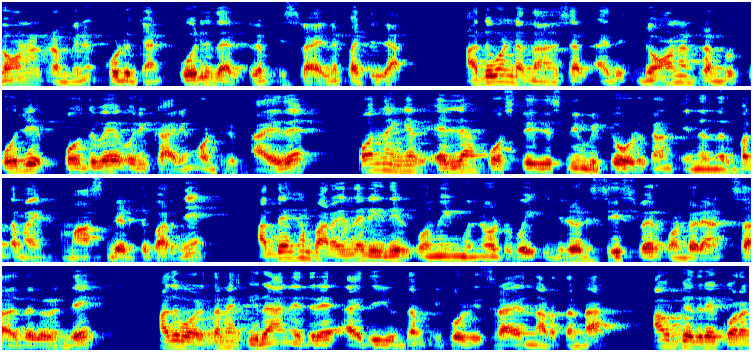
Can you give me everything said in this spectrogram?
ഡൊണാൾഡ് ട്രംപിന് കൊടുക്കാൻ ഒരു തരത്തിലും ഇസ്രായേലിന് പറ്റില്ല. അതുകൊണ്ടെന്താണെന്ന് വെച്ചാൽ അതായത് ഡൊണാൾഡ് ട്രംപ് ഒരു പൊതുവെ ഒരു കാര്യം കൊണ്ടുവരും. അതായത് ഒന്നെങ്കിൽ എല്ലാ ഹോസ്റ്റേജസിനെയും വിട്ടുകൊടുക്കണം എന്ന് നിർബന്ധമായി ഹമാസിന്റെ അടുത്ത് പറഞ്ഞ് അദ്ദേഹം പറയുന്ന രീതിയിൽ ഒന്നും മുന്നോട്ട് പോയി ഇതിലൊരു സീസ് വെയർ കൊണ്ടുവരാൻ സാധ്യതകളുണ്ട്. അതുപോലെ തന്നെ ഇറാനെതിരെ അതായത് യുദ്ധം ഇപ്പോൾ ഇസ്രായേൽ നടത്തേണ്ട. അവർക്കെതിരെ കുറെ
